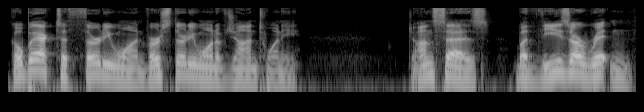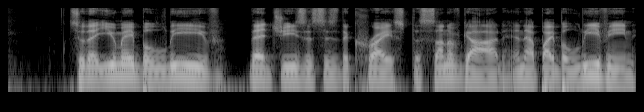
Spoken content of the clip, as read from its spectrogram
Go back to 31, verse 31 of John 20. John says, But these are written so that you may believe that Jesus is the Christ, the Son of God, and that by believing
